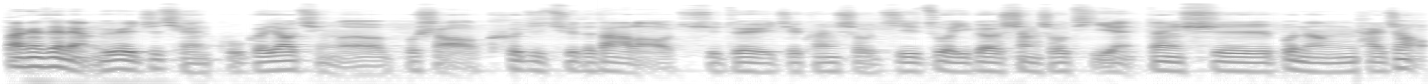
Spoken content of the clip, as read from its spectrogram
大概在两个月之前，谷歌邀请了不少科技区的大佬去对这款手机做一个上手体验，但是不能拍照。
